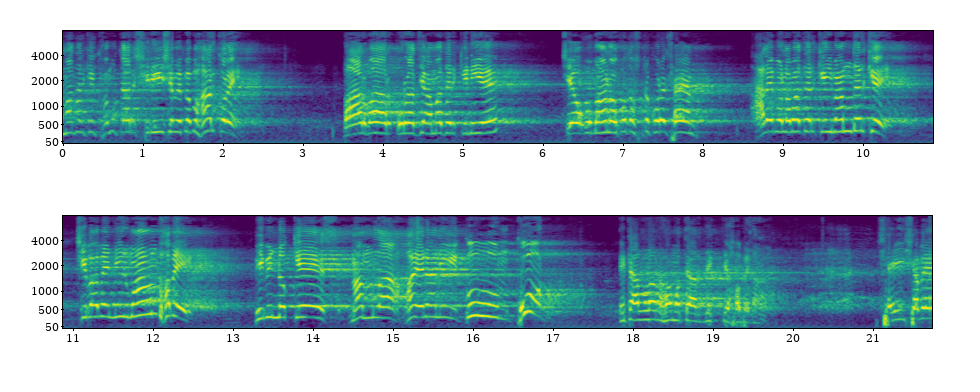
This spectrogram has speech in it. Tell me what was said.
আমাদেরকে ক্ষমতার সিঁড়ি হিসেবে ব্যবহার করে বারবার ওরা যে আমাদেরকে নিয়ে যে অপমান অপদস্থ করেছেন আলেমল আমাদেরকে ইমামদেরকে যেভাবে নির্মমভাবে বিভিন্ন কেস, মামলা, হয়রানি, গুম, খুন, এটা আল্লাহর রহমতে আর দেখতে হবে না। সেই হিসাবে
